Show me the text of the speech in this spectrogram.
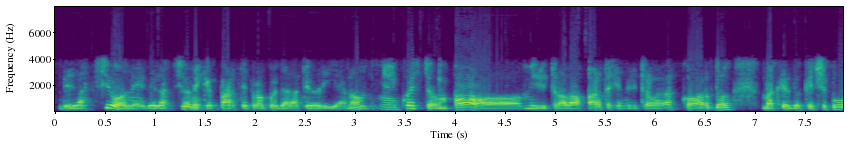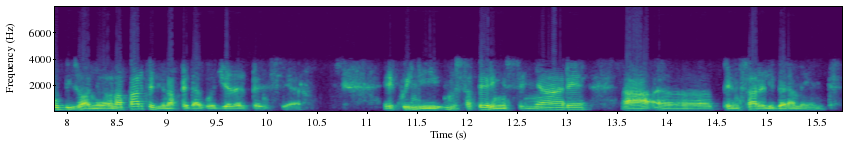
dell'azione, dell'azione che parte proprio dalla teoria, no? Questo è un po' mi ritrovo, a parte che mi ritrovo d'accordo, ma credo che c'è proprio bisogno da una parte di una pedagogia del pensiero e quindi un sapere insegnare a uh, pensare liberamente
